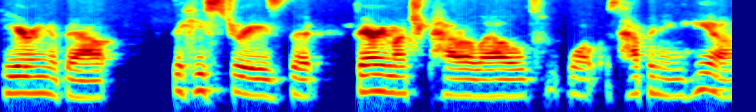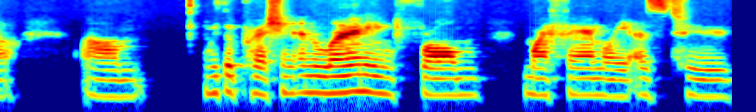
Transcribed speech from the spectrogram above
hearing about the histories that very much paralleled what was happening here um, with oppression and learning from my family as to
